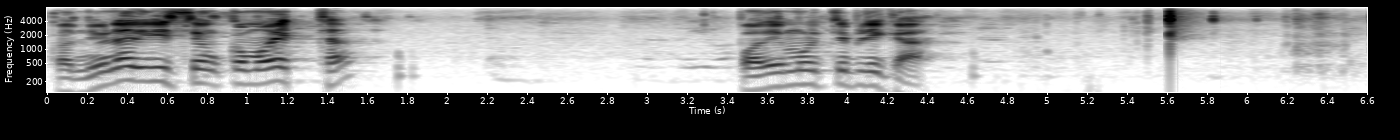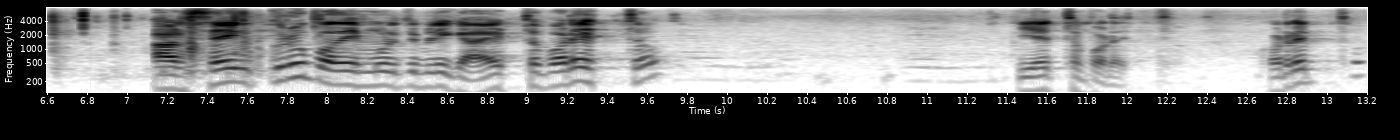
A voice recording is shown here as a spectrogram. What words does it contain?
Cuando hay una división como esta, podéis multiplicar. Al cruz podéis multiplicar esto por esto y esto por esto. ¿Correcto?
